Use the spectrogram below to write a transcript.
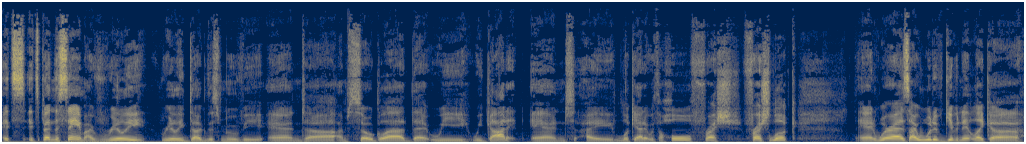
It's it's been the same. I've really really dug this movie, and uh, I'm so glad that we we got it. And I look at it with a whole fresh fresh look. And whereas I would have given it like a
